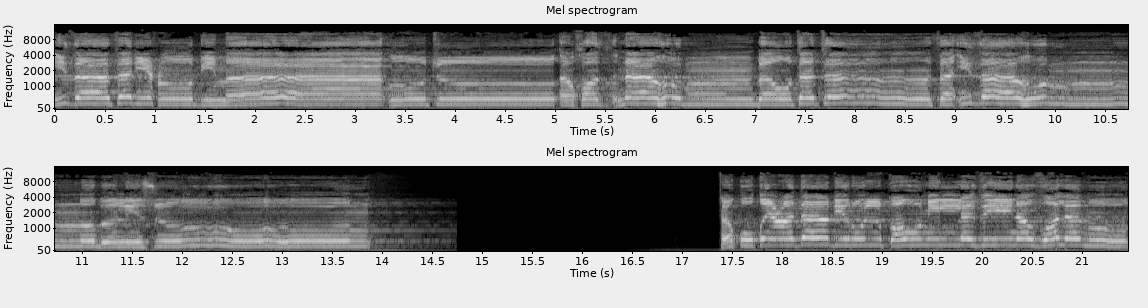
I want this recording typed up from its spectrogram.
إذا فرحوا بما أوتوا أخذناهم بغتة فإذا هم مبلسون فقطع دابر القوم الذين ظلموا.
